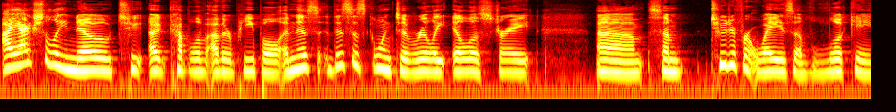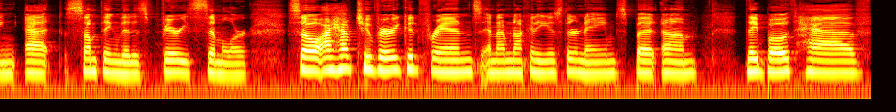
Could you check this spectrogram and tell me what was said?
I actually know to a couple of other people, and this this is going to really illustrate um, some two different ways of looking at something that is very similar. So I have two very good friends, and I'm not going to use their names, but um, they both have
